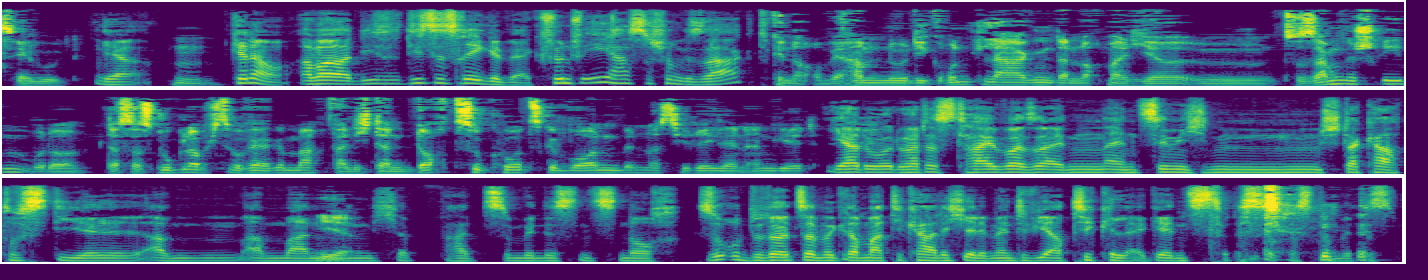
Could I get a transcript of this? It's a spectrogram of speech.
Sehr gut. Ja, hm. genau. Aber diese, dieses Regelwerk, 5e hast du schon gesagt? Genau, wir haben nur die Grundlagen dann nochmal hier ähm, zusammengeschrieben oder das hast du, glaube ich, sogar gemacht, weil ich dann doch zu kurz geworden bin, was die Regeln angeht. Ja, du, du hattest teilweise einen, einen ziemlichen Staccato-Stil am, am Mann. Yeah. Ich habe halt zumindestens noch so unbedeutsame grammatikalische Elemente wie Artikel ergänzt. Das, was damit ist.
